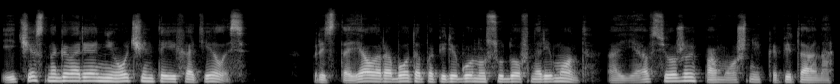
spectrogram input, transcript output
И, честно говоря, не очень-то и хотелось. Предстояла работа по перегону судов на ремонт, а я все же помощник капитана.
